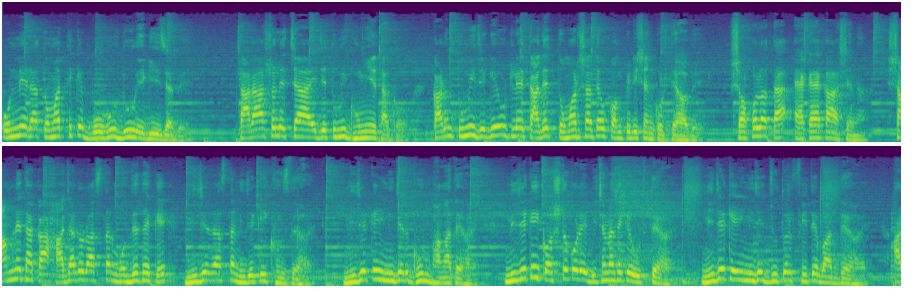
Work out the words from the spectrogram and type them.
অন্যেরা তোমার থেকে বহু দূর এগিয়ে যাবে। তারা আসলে চায় যে তুমি ঘুমিয়ে থাকো, কারণ তুমি জেগে উঠলে তাদের তোমার সাথেও কম্পিটিশন করতে হবে। সফলতা একা একা আসে না। সামনে থাকা হাজারো রাস্তার মধ্যে থেকে নিজের রাস্তা নিজেকেই খুঁজতে হয়। নিজেকেই নিজের ঘুম ভাঙাতে হয়। নিজেকেই কষ্ট করে বিছানা থেকে উঠতে হয়। নিজেকেই নিজের জুতোর ফিতে বাঁধতে হয়। আর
